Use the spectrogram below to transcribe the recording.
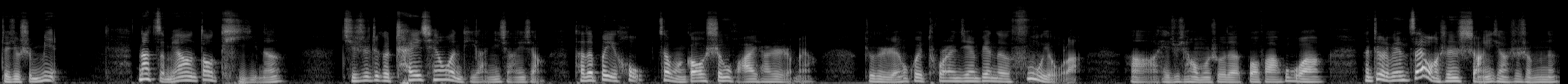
这就是面。那怎么样到体呢？其实这个拆迁问题啊，你想一想，它的背后再往高升华一下是什么呀？就是人会突然间变得富有了。啊，也就像我们说的暴发户啊，那这里边再往深想一想是什么呢？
